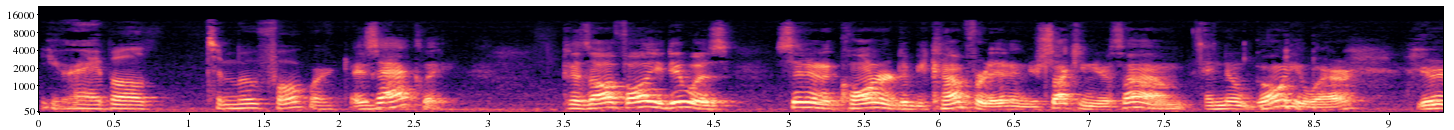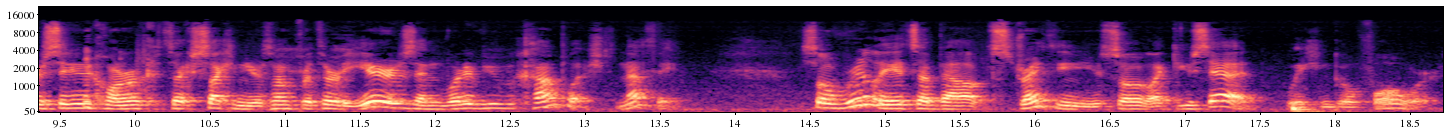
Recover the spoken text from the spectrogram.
You're able to move forward. Exactly. Because all, if all you did was sit in a corner to be comforted and you're sucking your thumb and don't go anywhere, you're sitting in a corner sucking your thumb for 30 years, and what have you accomplished? Nothing. So really, it's about strengthening you. So, like you said, we can go forward.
